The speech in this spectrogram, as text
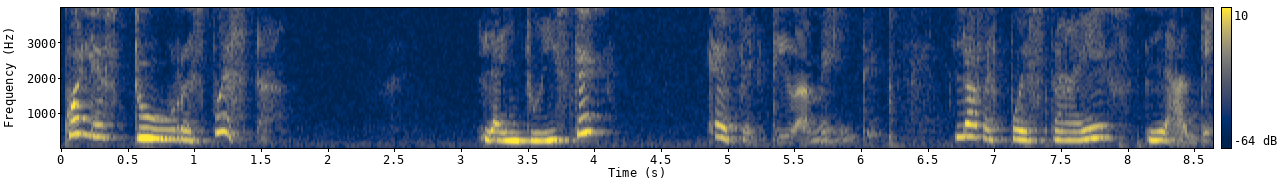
¿Cuál es tu respuesta? ¿La intuiste? Efectivamente. La respuesta es la D.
